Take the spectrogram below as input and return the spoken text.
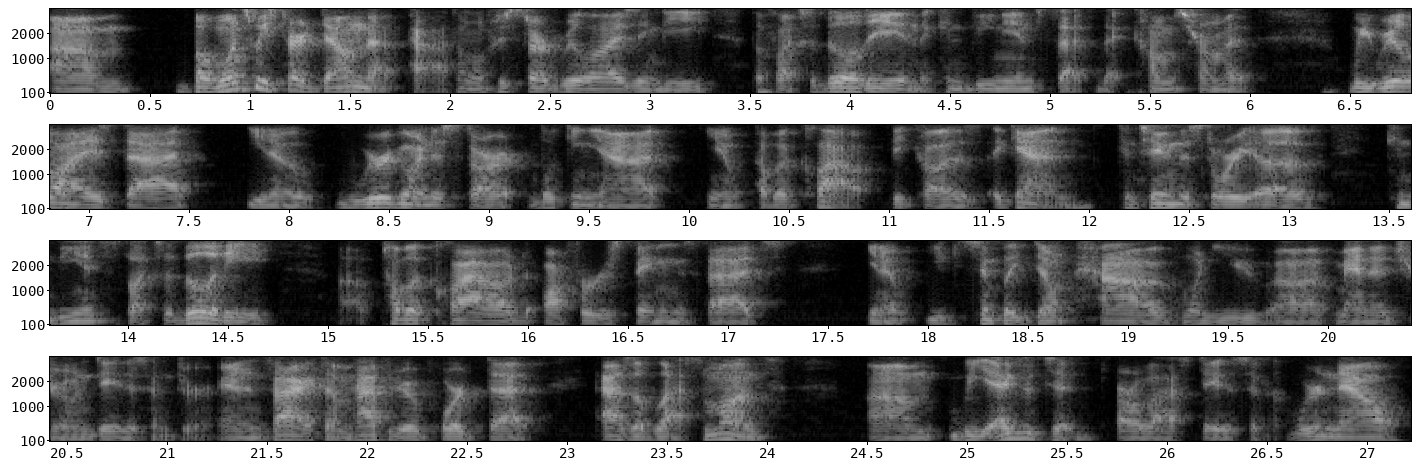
Um, but once we start down that path and once we start realizing the, the flexibility and the convenience that, that comes from it, we realize that, you know, we're going to start looking at, you know, public cloud because again, continuing the story of convenience and flexibility, uh, public cloud offers things that, you know, you simply don't have when you uh, manage your own data center. And in fact, I'm happy to report that as of last month, um, we exited our last data center. We're now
